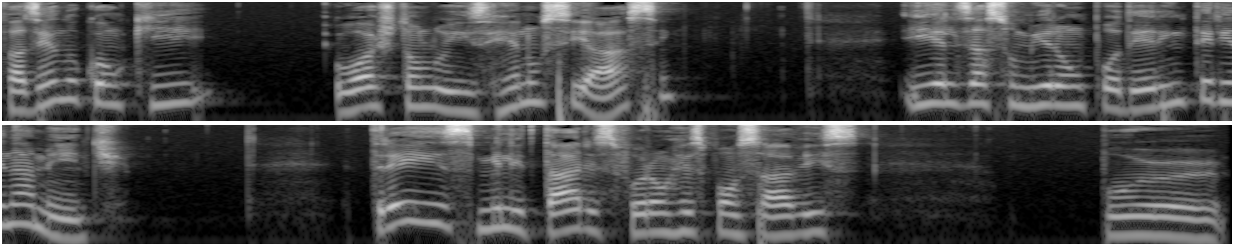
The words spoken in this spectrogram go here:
fazendo com que Washington Luiz renunciasse e eles assumiram o poder interinamente. Três militares foram responsáveis por,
